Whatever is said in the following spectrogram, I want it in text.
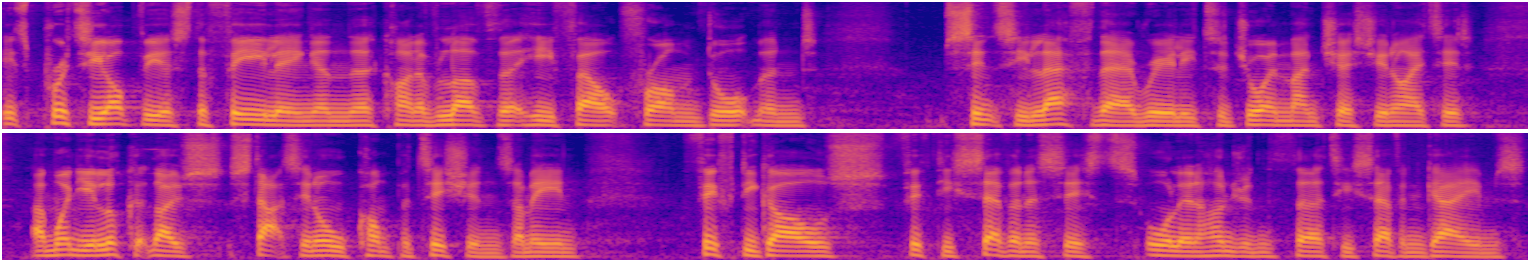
it's pretty obvious the feeling and the kind of love that he felt from Dortmund since he left there, really, to join Manchester United. And when you look at those stats in all competitions, I mean, 50 goals, 57 assists, all in 137 games.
